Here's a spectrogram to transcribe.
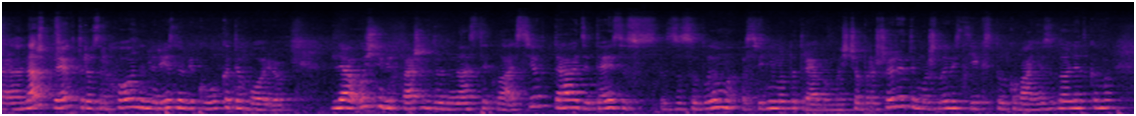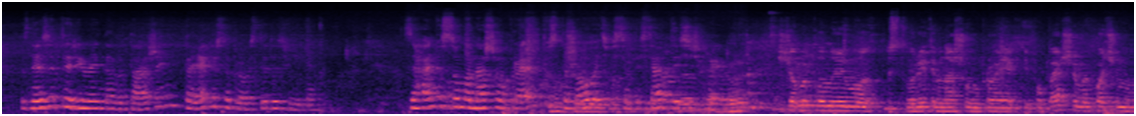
Е, Наш проєкт розрахований на різну вікову категорію для учнів від 1 до 11 класів та дітей з з особливими освітніми потребами, щоб розширити можливість їх спілкування з однолітками, знизити рівень навантажень та якісно провести дозвілля. Загальна сума нашого проєкту становить 80 тисяч гривень. Що ми плануємо створити в нашому проєкті? По-перше, ми хочемо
